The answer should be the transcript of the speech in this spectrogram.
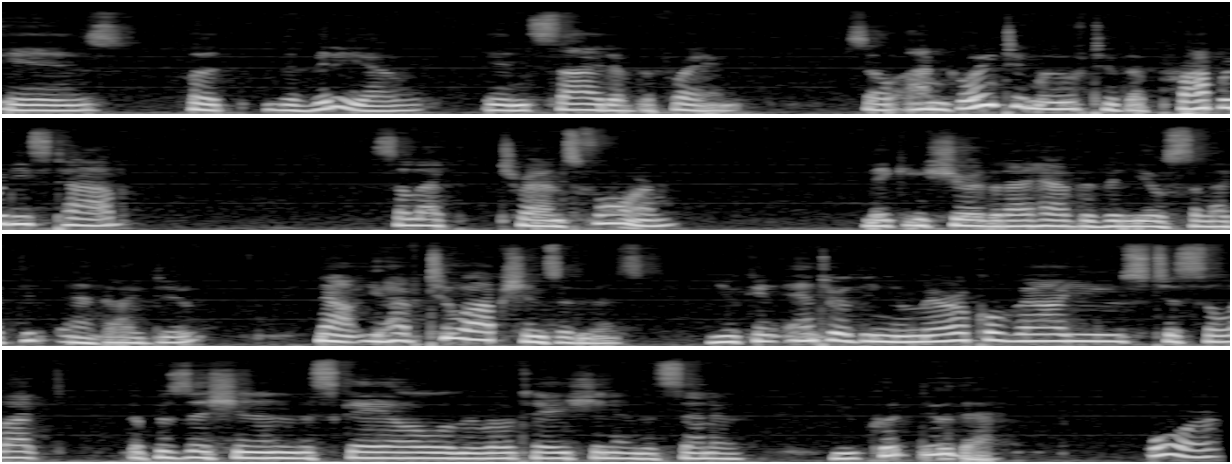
is put the video inside of the frame. So I'm going to move to the Properties tab, select Transform, making sure that I have the video selected, and I do. Now, you have two options in this. You can enter the numerical values to select the position and the scale and the rotation and the center. You could do that. Or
